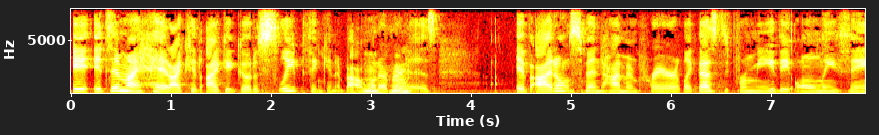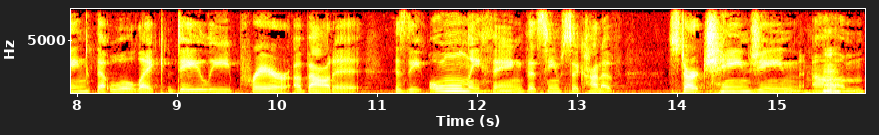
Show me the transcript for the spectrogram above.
it, it's in my head. I could I could go to sleep thinking about whatever it is. If I don't spend time in prayer, like that's for me the only thing that will like daily prayer about it is the only thing that seems to kind of start changing um,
